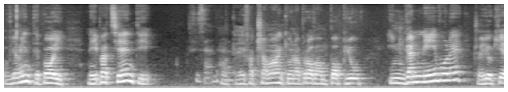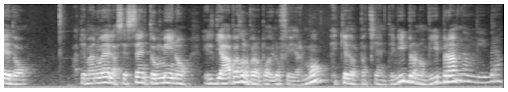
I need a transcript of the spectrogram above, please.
Ovviamente poi nei pazienti Si sente. ok, facciamo anche una prova un po' più ingannevole, cioè io chiedo ad Emanuela se sente o meno il diapason, però poi lo fermo e chiedo al paziente vibra o non vibra. Non vibra.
